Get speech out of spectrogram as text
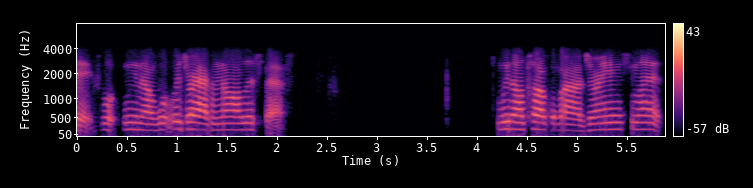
fixed, what you know, what we're driving, all this stuff. We don't talk about our dreams much.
